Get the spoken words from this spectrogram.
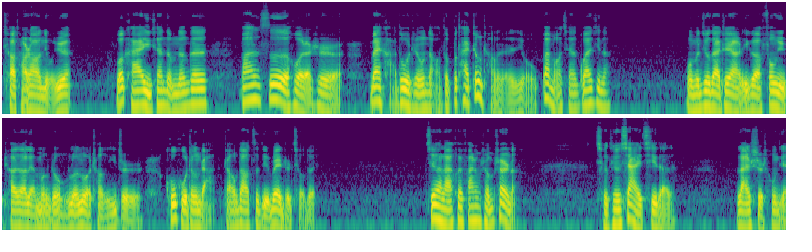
跳槽到纽约。我凯以前怎么能跟巴恩斯或者是麦卡杜这种脑子不太正常的人有半毛钱关系呢？我们就在这样一个风雨飘摇联盟中沦落成一支。苦苦挣扎找不到自己位置的球队，接下来会发生什么事儿呢？请听下一期的《蓝史通鉴》，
